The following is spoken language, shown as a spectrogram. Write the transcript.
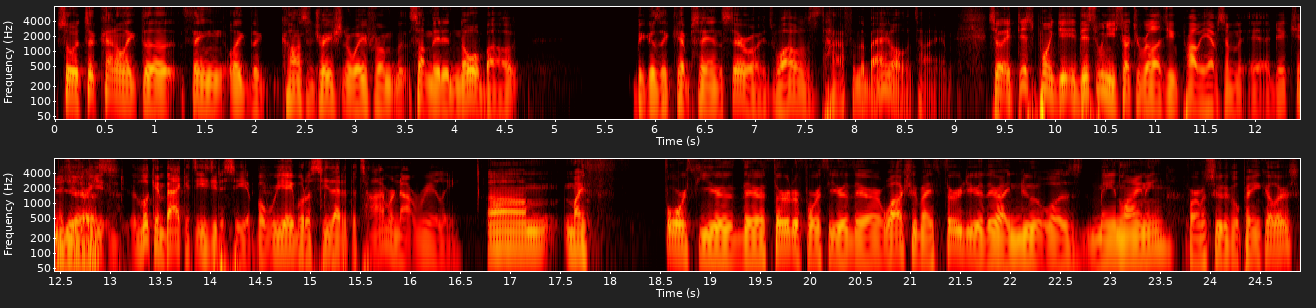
So it took kind of like the thing, like the concentration away from something they didn't know about because they kept saying steroids. Well, I was half in the bag all the time. So at this point, this is when you start to realize you probably have some uh, addiction issues. Are Yes. you, looking back, it's easy to see it, but were you able to see that at the time or not really? Um, my fourth year there, third or fourth year there. Well, actually, my third year there, I knew it was mainlining pharmaceutical painkillers.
